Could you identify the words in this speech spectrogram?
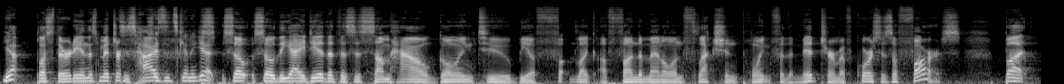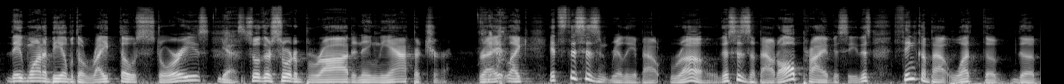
Yep. plus 30 in this midterm. It's as high as it's gonna get. So so the idea that this is somehow going to be a fu- like a fundamental inflection point for the midterm of course is a farce. But they want to be able to write those stories. Yes. So they're sort of broadening the aperture, right? Like it's this isn't really about Roe. This is about all privacy. This think about what the the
